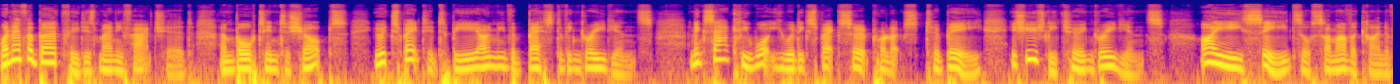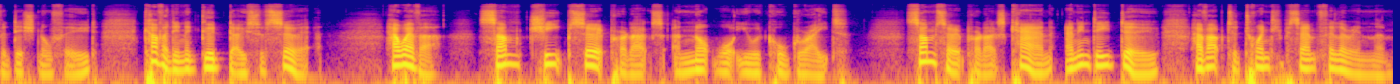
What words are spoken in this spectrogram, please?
Whenever bird food is manufactured and bought into shops, you expect it to be only the best of ingredients, and exactly what you would expect suet products to be is usually two ingredients, i.e., seeds or some other kind of additional food, covered in a good dose of suet. However, some cheap suet products are not what you would call great. Some suet products can, and indeed do, have up to 20% filler in them,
